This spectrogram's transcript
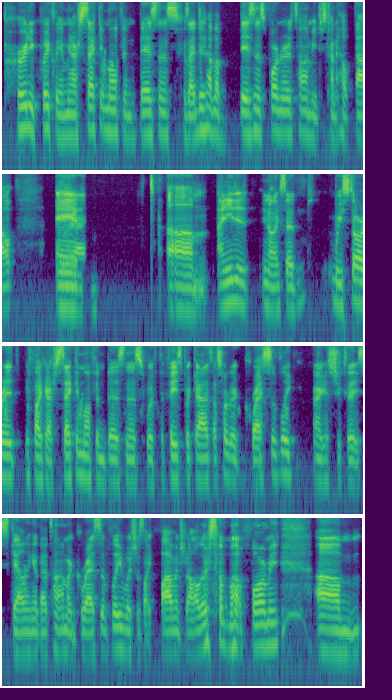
pretty quickly. I mean, our second month in business because I did have a business partner at the time. He just kind of helped out, and right. um, I needed you know like I said. We started with like our second month in business with the Facebook ads. I started aggressively, I guess you could say scaling at that time aggressively, which was like five hundred dollars a month for me. Um,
